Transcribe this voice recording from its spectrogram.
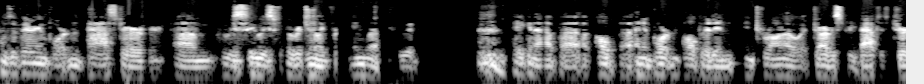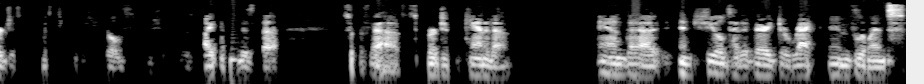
was a very important pastor um, who was who was originally from England, who had taken up a, a pulp, uh, an important pulpit in, in Toronto at Jarvis Street Baptist Church. Shields, was likened as the sort of uh, Spurgeon of Canada, and uh, and Shields had a very direct influence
